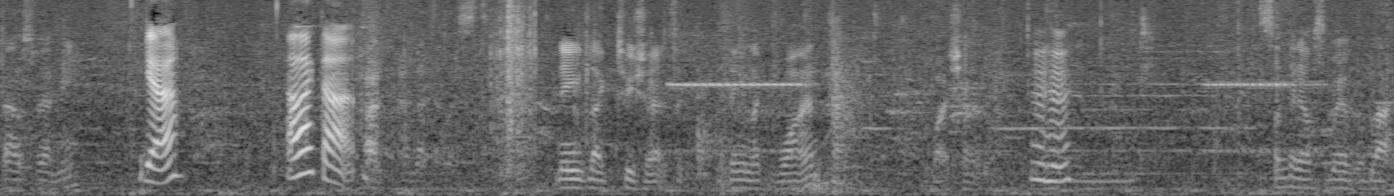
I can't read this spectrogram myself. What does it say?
That was about me. Yeah. I like that. Add, add that list. Need like two shirts. Like, I think like white, white shirt, Mm-hmm. and something else to wear with the black.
